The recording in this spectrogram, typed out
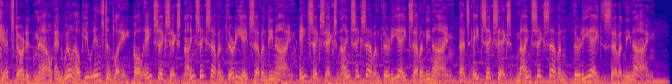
Get started now and we'll help you instantly. Call 866 967 3879. 866 967 3879. That's 866 967 3879.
